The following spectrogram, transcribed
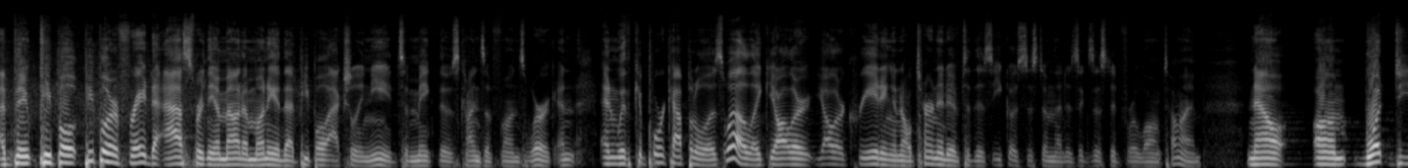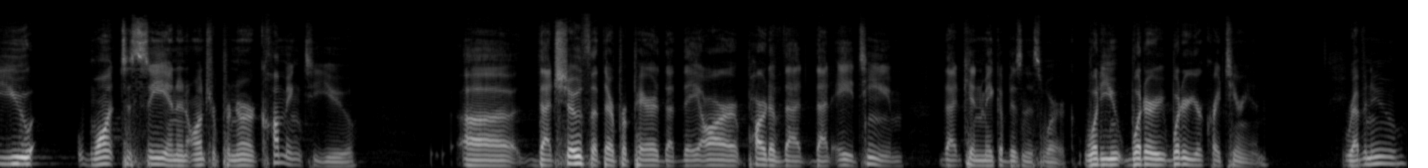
I think people people are afraid to ask for the amount of money that people actually need to make those kinds of funds work. And and with Kapor Capital as well, like y'all are y'all are creating an alternative to this ecosystem that has existed for a long time. Now, um, what do you want to see in an entrepreneur coming to you uh, that shows that they're prepared, that they are part of that that A team that can make a business work? What do you what are what are your criterion? Revenue?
